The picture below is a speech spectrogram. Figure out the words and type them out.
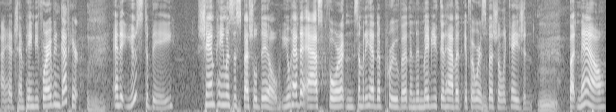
I had champagne before I even got here. And it used to be champagne was a special deal. You had to ask for it and somebody had to approve it and then maybe you could have it if it were a mm. special occasion. Mm. But now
